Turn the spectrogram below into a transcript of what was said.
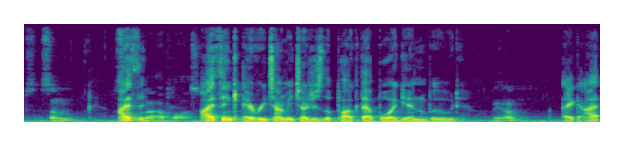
some, some I think- uh, applause? I think every time he touches the puck, that boy getting booed. Like I,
